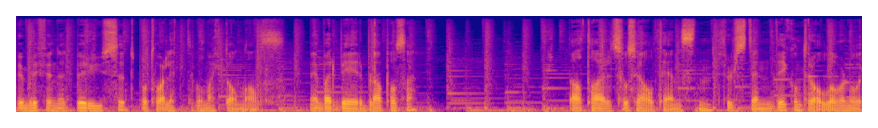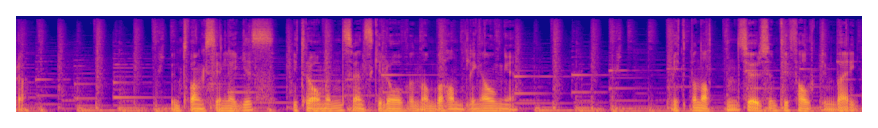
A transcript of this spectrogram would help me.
Hun blir funnet beruset på toalettet på McDonald's med barberblad på seg. Da tar sosialtjenesten fullstendig kontroll over Nora. Hun tvangsinnlegges i tråd med den svenske loven om behandling av unge. Midt på natten kjøres hun til Falkenberg,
